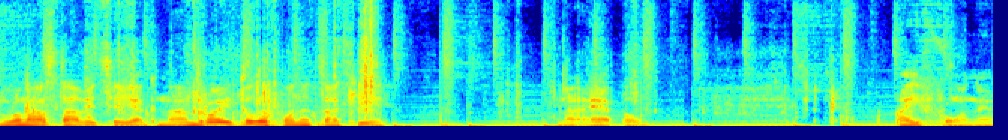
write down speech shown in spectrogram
Вона ставиться як на Android телефони, так і на Apple. Айфони.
